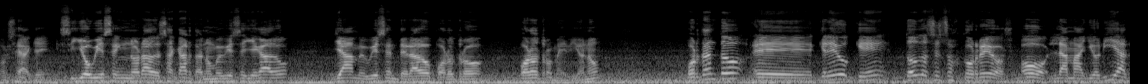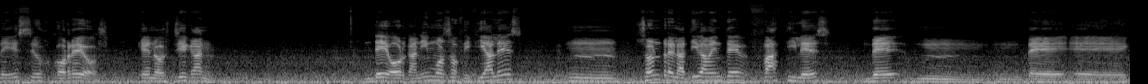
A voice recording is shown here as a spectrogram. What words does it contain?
O sea que si yo hubiese ignorado esa carta, no me hubiese llegado, ya me hubiese enterado por otro, por otro medio, ¿no? Por tanto, eh, creo que todos esos correos, o la mayoría de esos correos que nos llegan de organismos oficiales, mm, son relativamente fáciles de, mm, eh,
